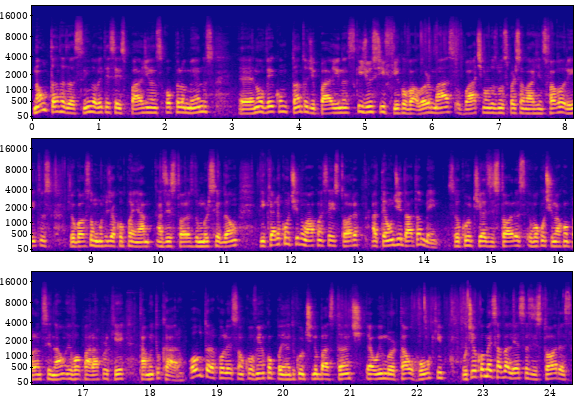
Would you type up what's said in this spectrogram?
não tantas assim, 96 páginas, ou pelo menos é, não veio com tanto de páginas que justifica o valor, mas o Batman é um dos meus personagens favoritos. Eu gosto muito de acompanhar as histórias do morcegão e quero continuar com essa história até onde dá também. Se eu curtir as histórias, eu vou continuar comprando, senão eu vou parar porque tá muito caro. Outra coleção que eu venho acompanhando e curtindo bastante é o Imortal Hulk. Eu tinha começado a ler essas histórias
